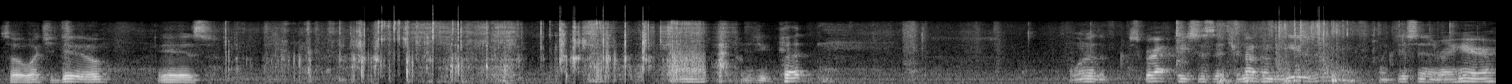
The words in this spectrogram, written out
So what you do is is you cut one of the scrap pieces that you're not going to be using, like this end right here.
